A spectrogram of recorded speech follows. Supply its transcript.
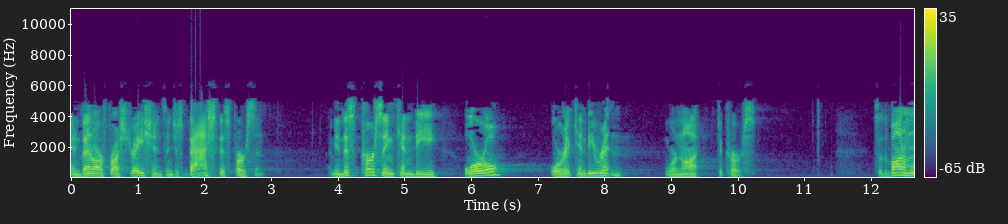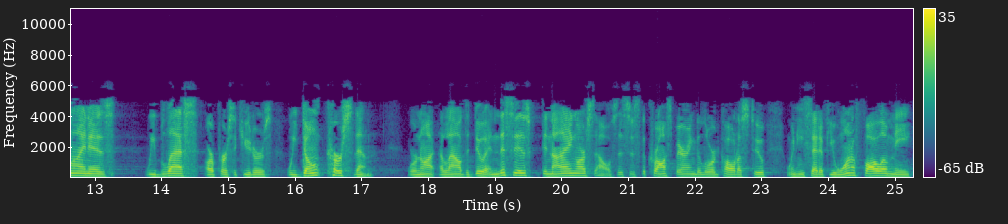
and vent our frustrations and just bash this person. I mean, this cursing can be oral or it can be written. We're not to curse. So the bottom line is we bless our persecutors. We don't curse them. We're not allowed to do it. And this is denying ourselves. This is the cross bearing the Lord called us to when He said, if you want to follow me,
